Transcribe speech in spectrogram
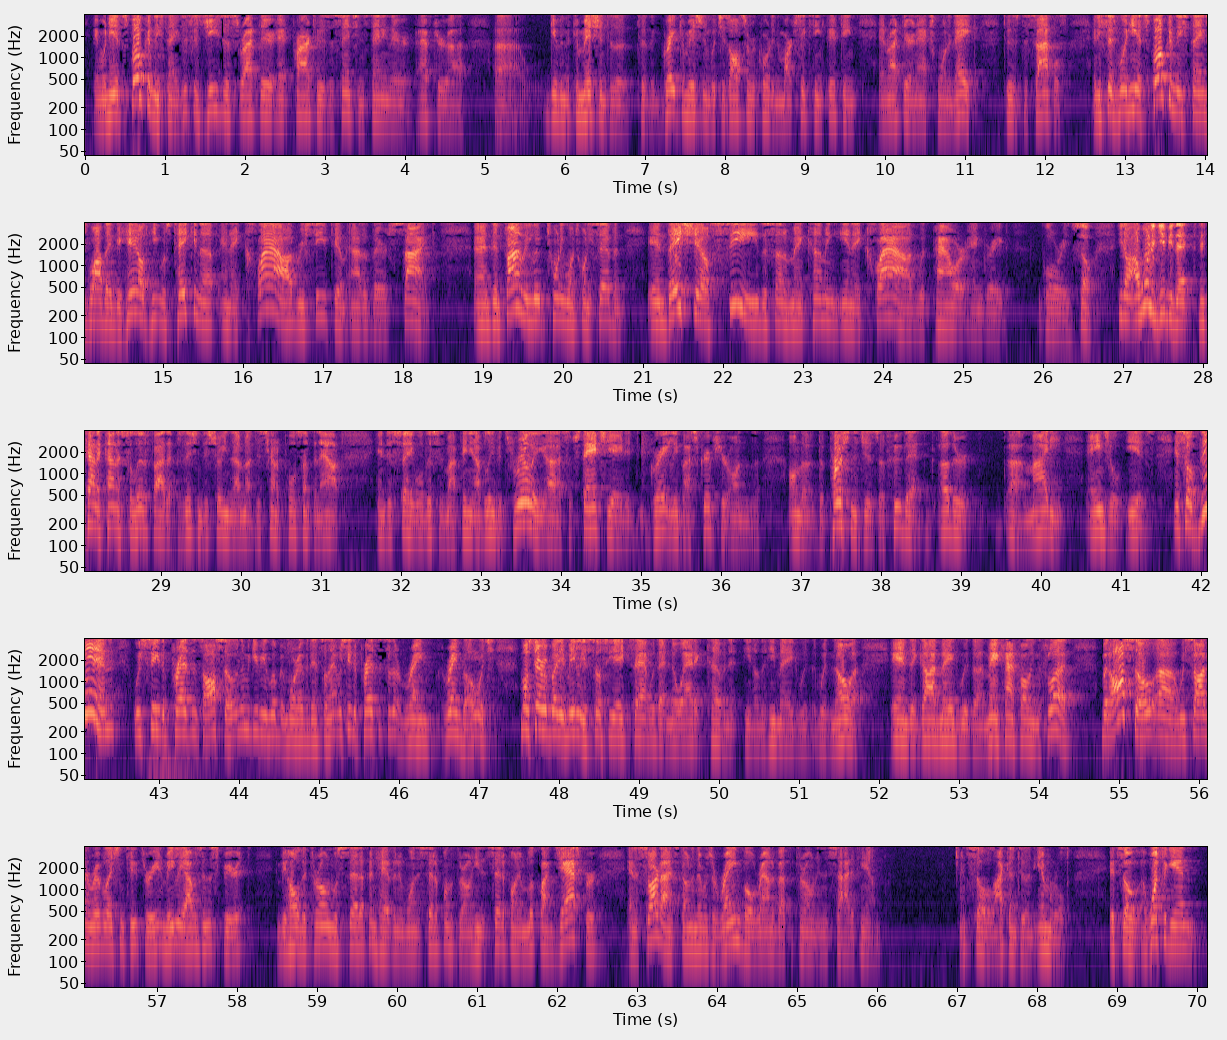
And when he had spoken these things, this is Jesus right there at, prior to his ascension, standing there after uh, uh, giving the commission to the to the Great Commission, which is also recorded in Mark 16, 15, and right there in Acts 1 and 8 to his disciples. And he says, when he had spoken these things while they beheld, he was taken up, and a cloud received him out of their sight. And then finally, Luke 21, 27, and they shall see the Son of Man coming in a cloud with power and great glory. So, you know, I want to give you that to kind of kind of solidify that position, just show you that I'm not just trying to pull something out and just say, well, this is my opinion. I believe it's really uh, substantiated greatly by Scripture on the on the, the personages of who that other uh, mighty angel is. And so then we see the presence also, let me give you a little bit more evidence on that. We see the presence of the rain, rainbow, which most everybody immediately associates that with that Noahic covenant, you know, that he made with, with Noah and that God made with uh, mankind following the flood. But also, uh, we saw it in Revelation 2 3, immediately I was in the Spirit, And behold, a throne was set up in heaven, and one that sat upon the throne. He that sat upon him looked like jasper and a sardine stone, and there was a rainbow round about the throne in the side of him. And so, like unto an emerald. And so, uh, once again,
